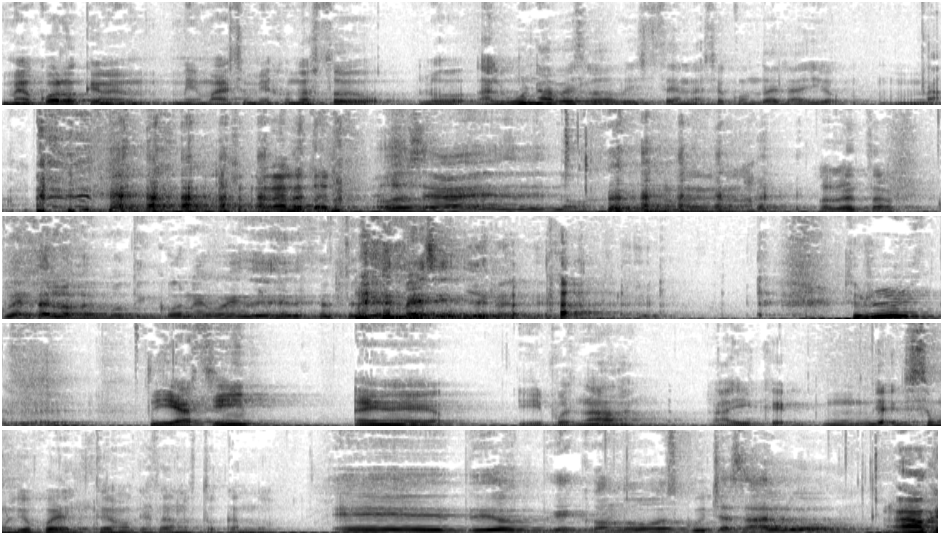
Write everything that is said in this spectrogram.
Me acuerdo que mi, mi maestro me dijo, ¿no esto lo, alguna vez lo viste en la secundaria? Y yo, no. la neta no. O sea, eh, no. La neta. Cuentan los emoticones, güey, de, de- de Messenger. Y así. eh, y pues nada, ahí que... Ya, ya se me olvidó cuál es el tema que estábamos tocando. Eh, de cuando escuchas algo. Ah, ok.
